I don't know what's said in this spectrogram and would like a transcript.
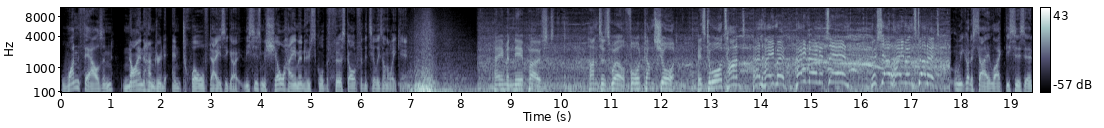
1,912 days ago. This is Michelle Heyman who scored the first goal for the Tillies on the weekend. Heyman near post. Hunt as well. Ford comes short. It's towards Hunt and Heyman. Heyman, it's in! Michelle Heyman's done it! We got to say, like, this is a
